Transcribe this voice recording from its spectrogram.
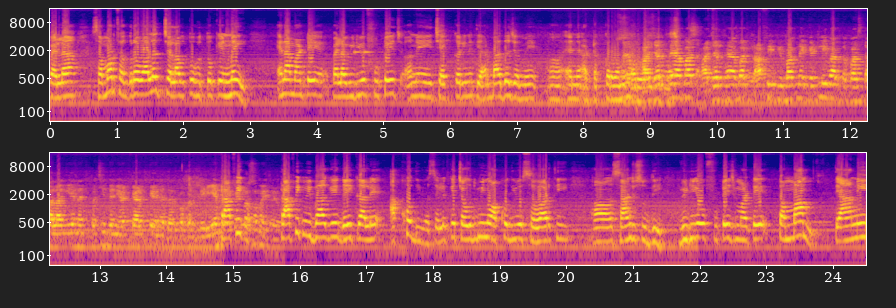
પહેલાં સમર્થ અગ્રવાલ જ ચલાવતો હતો કે નહીં? એના માટે પહેલાં વીડિયો ફૂટેજ અને ચેક કરીને ત્યારબાદ જ અમે એને અટક કરવાની કાર્યવાહી હાજર થયા બાદ હાજર થયા બાદ ટ્રાફિક વિભાગને કેટલી વાર તપાસતા લાગી અને પછી તેની અટકાયત કે એને ધરપકડ કરી? ટ્રાફિક ટ્રાફિક વિભાગે ગઈકાલે આખો દિવસ એટલે કે ચૌદમીનો આખો દિવસ સવારથી સાંજ સુધી વીડિયો ફૂટેજ માટે તમામ ત્યાંની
